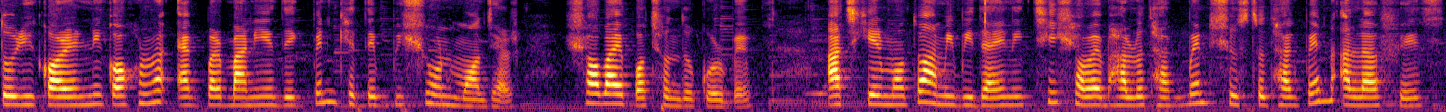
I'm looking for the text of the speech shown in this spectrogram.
তৈরি করেননি কখনো, একবার বানিয়ে দেখবেন, খেতে ভীষণ মজার। সবাই পছন্দ করবে। আজকের মতো আমি বিদায় নিচ্ছি। সবাই ভালো থাকবেন, সুস্থ থাকবেন। আল্লাহ হাফেজ।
